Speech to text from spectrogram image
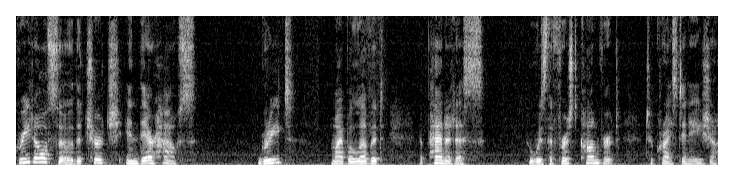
Greet also the church in their house. Greet my beloved Epaenetus, who was the first convert to Christ in Asia.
